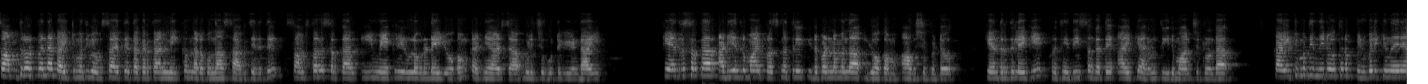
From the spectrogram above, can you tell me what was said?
സമുദ്രോൽപ്പന്ന കയറ്റുമതി വ്യവസായത്തെ തകർക്കാൻ നീക്കം നടക്കുന്ന സാഹചര്യത്തിൽ സംസ്ഥാന സർക്കാർ ഈ മേഖലയിലുള്ളവരുടെ യോഗം കഴിഞ്ഞയാഴ്ച വിളിച്ചുകൂട്ടുകയുണ്ടായി. കേന്ദ്ര സർക്കാർ അടിയന്തരമായി പ്രശ്നത്തിൽ ഇടപെടണമെന്ന് യോഗം ആവശ്യപ്പെട്ടു. കേന്ദ്രത്തിലേക്ക് പ്രതിനിധി സംഘത്തെ അയക്കാനും തീരുമാനിച്ചിട്ടുണ്ട്. കയറ്റുമതി നിരോധനം പിൻവലിക്കുന്നതിന്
